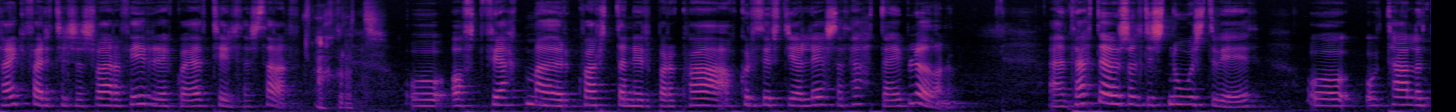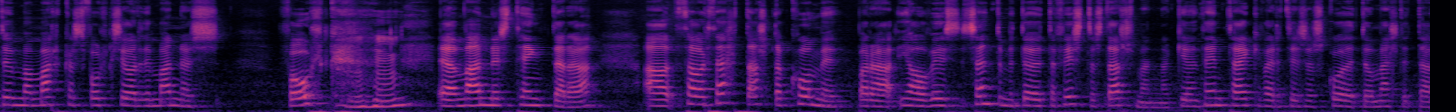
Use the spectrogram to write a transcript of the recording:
tækfæri til að svara fyrir eitthvað ef til þess þarf akkurat. og oft fekk maður kvartanir bara hvað, okkur þurfti ég að lesa þetta í blöðunum. En þetta hefur svolítið snúist við og, og talandi um að markasfólk sé orðið mannus fólk Mm eða mannus tengdara að þá er þetta alltaf komið bara, já við sendum þetta auðvitað fyrst á starfsmennina, gefum þeim tækifæri til þess að skoða þetta og melda þetta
